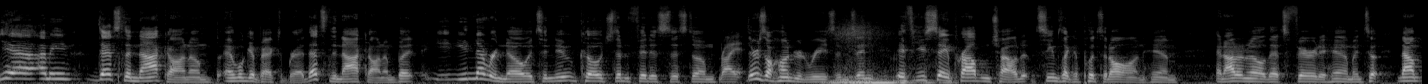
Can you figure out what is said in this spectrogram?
Yeah, I mean that's the knock on him, and we'll get back to Brad. That's the knock on him, but you, you never know. It's a new coach, doesn't fit his system. Right. There's a hundred reasons, and if you say problem child, it seems like it puts it all on him. And I don't know that's fair to him. Until now,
